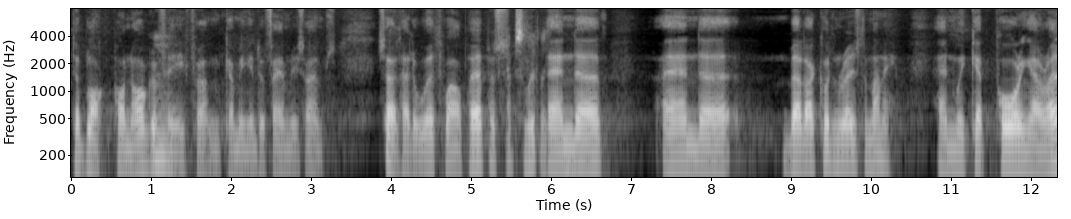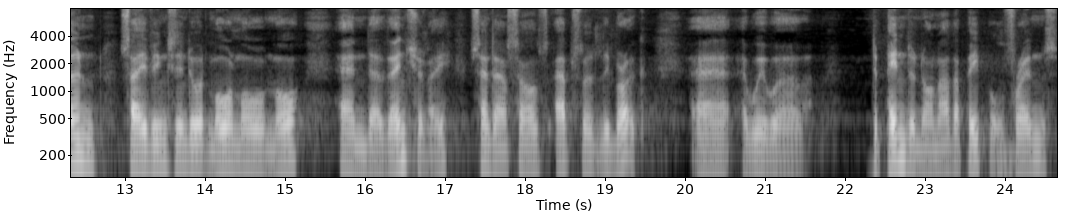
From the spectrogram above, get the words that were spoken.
to block pornography mm. from coming into families' homes. So it had a worthwhile purpose. Absolutely. And uh, and uh, but I couldn't raise the money, and we kept pouring our own savings into it, more and more and more, and eventually sent ourselves absolutely broke. Uh, we were dependent on other people, mm. friends,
